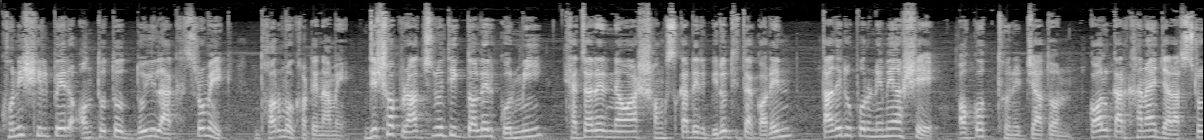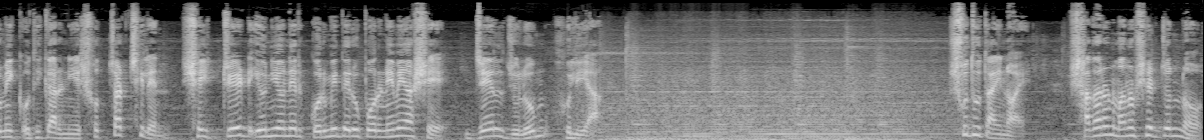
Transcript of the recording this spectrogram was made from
খনি শিল্পের অন্তত দুই লাখ শ্রমিক ধর্মঘটে নামে। যেসব রাজনৈতিক দলের কর্মী থ্যাচারের নেওয়া সংস্কারের বিরোধিতা করেন, তাদের উপর নেমে আসে অকথ্য নির্যাতন। কলকারখানায় যারা শ্রমিক অধিকার নিয়ে সোচ্চার ছিলেন, সেই ট্রেড ইউনিয়নের কর্মীদের উপর নেমে আসে জেল জুলুম, হুলিয়া। শুধু তাই নয়, সাধারণ মানুষের জন্য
